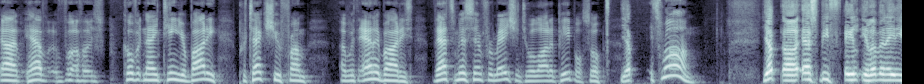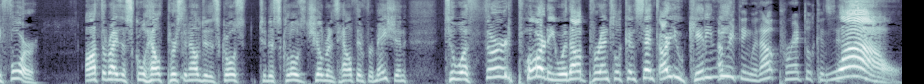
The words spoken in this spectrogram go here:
uh, have COVID 19, your body protects you from uh, with antibodies. That's misinformation to a lot of people. So, Yep. it's wrong. Yep, uh, SB 1184 authorizes school health personnel to disclose to disclose children's health information to a third party without parental consent. Are you kidding me? Everything without parental consent. Wow.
